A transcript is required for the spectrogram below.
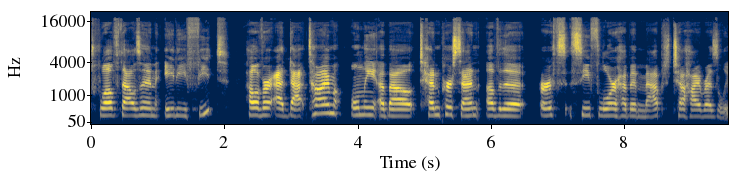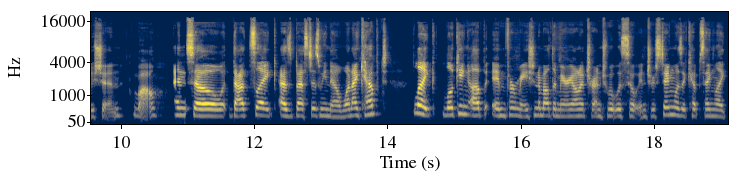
12,080 feet. However, at that time, only about 10% of the Earth's seafloor had been mapped to high resolution. Wow. And so that's like as best as we know. When I kept like looking up information about the Mariana Trench, what was so interesting was it kept saying like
